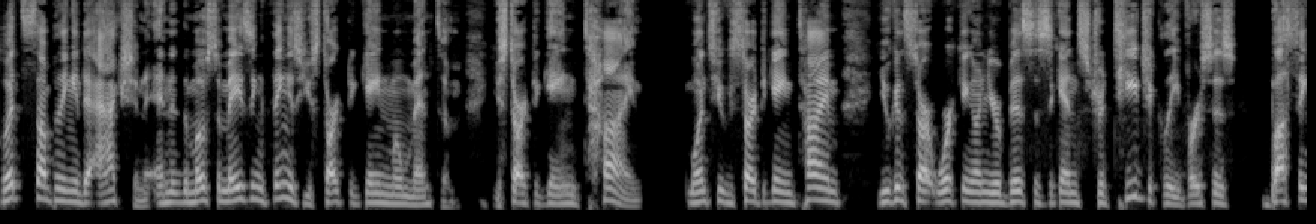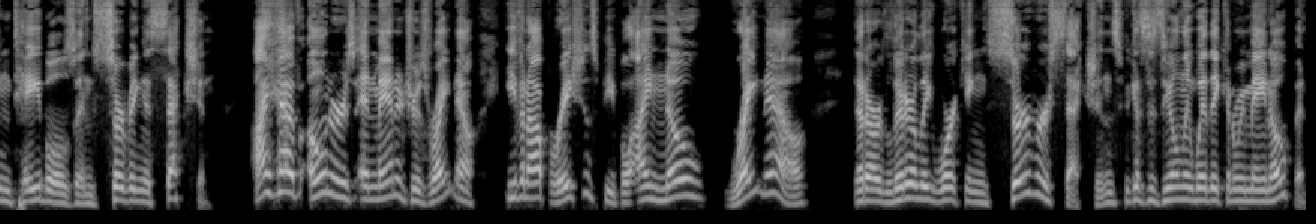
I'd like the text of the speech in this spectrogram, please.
Put something into action. And the most amazing thing is you start to gain momentum, you start to gain time. Once you start to gain time, you can start working on your business again strategically versus bussing tables and serving a section. I have owners and managers right now, even operations people I know right now that are literally working server sections because it's the only way they can remain open.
